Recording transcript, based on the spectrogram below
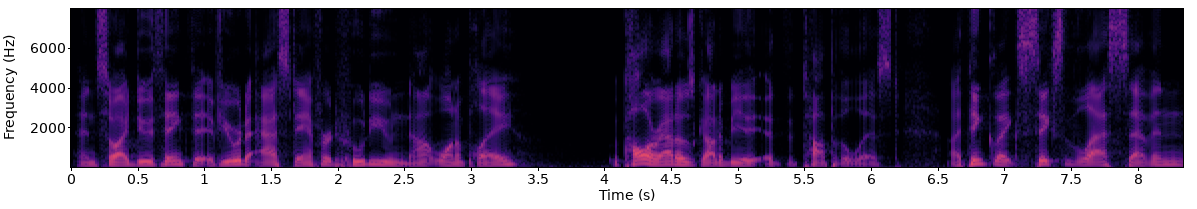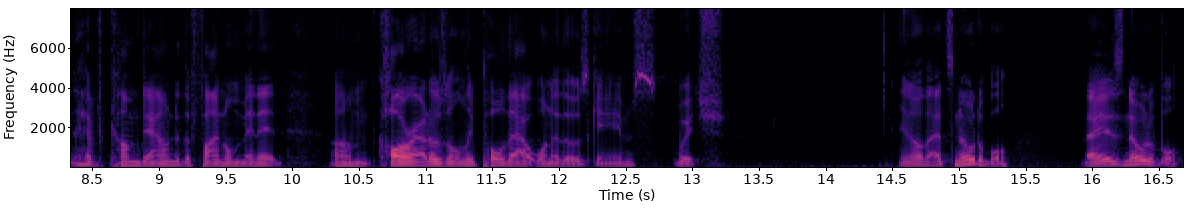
And so I do think that if you were to ask Stanford, who do you not want to play? Colorado's got to be at the top of the list. I think like six of the last seven have come down to the final minute. Um, Colorado's only pulled out one of those games, which you know, that's notable. That is notable.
